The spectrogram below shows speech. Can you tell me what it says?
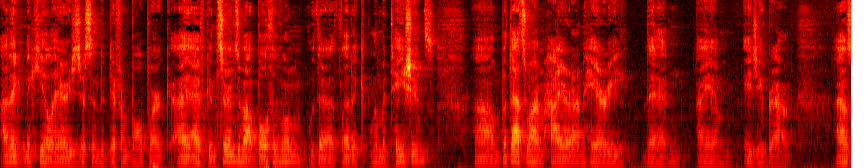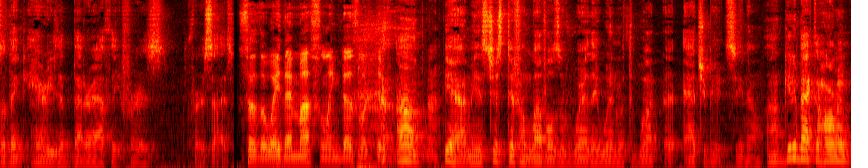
I think N'Keal Harry's just in a different ballpark. I, I have concerns about both of them with their athletic limitations, um, but that's why I'm higher on Harry than I am AJ Brown. I also think Harry's a better athlete for his for his size. So the way they're muscling does look different. Um, yeah, I mean it's just different levels of where they win with what uh, attributes, you know. Um, getting back to Harmon,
